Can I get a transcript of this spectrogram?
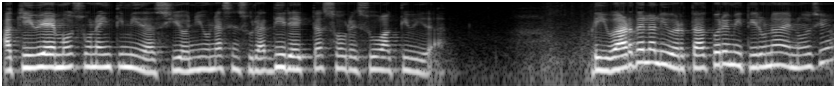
Aquí vemos una intimidación y una censura directa sobre su actividad. ¿Privar de la libertad por emitir una denuncia?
